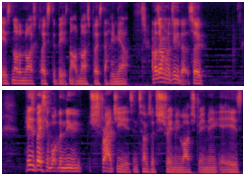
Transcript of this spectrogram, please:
it's not a nice place to be. It's not a nice place to hang out, and I don't want to do that. So here's basically what the new strategy is in terms of streaming, live streaming. It is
